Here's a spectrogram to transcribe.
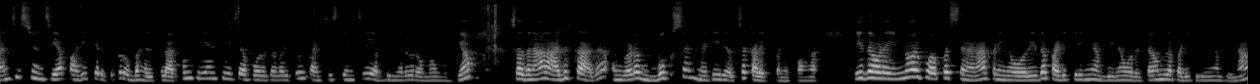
கன்சிஸ்டன்சியாக படிக்கிறதுக்கு ரொம்ப ஹெல்ப்ஃபுல்லாக இருக்கும். டிஎன்பிசியை பொறுத்த வரைக்கும் கன்சிஸ்டன்சி அப்படிங்கிறது ரொம்ப முக்கியம். ஸோ அதனால் அதுக்காக உங்களோட புக்ஸ் அண்ட் மெட்டீரியல்ஸை கலெக்ட் பண்ணிக்கோங்க. இதோட இன்னொரு பர்பஸ் என்னன்னா இப்போ நீங்கள் ஒரு இதை படிக்கிறீங்க அப்படின்னா ஒரு டேர்மில் படிக்கிறீங்க அப்படின்னா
